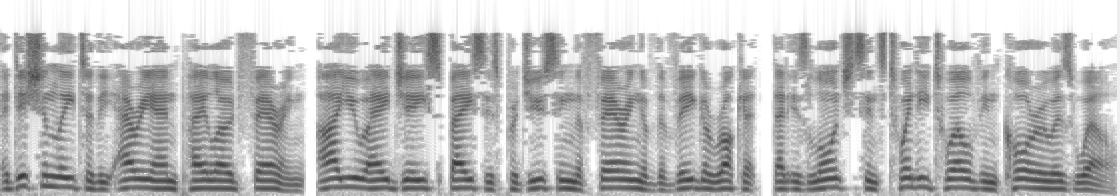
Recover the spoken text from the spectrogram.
Additionally to the Ariane payload fairing, RUAG Space is producing the fairing of the Vega rocket, that is launched since 2012 in Kourou as well.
